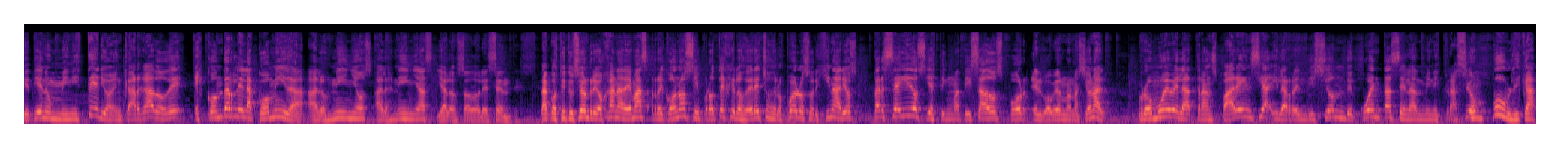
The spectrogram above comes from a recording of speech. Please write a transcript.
que tiene un ministerio encargado de esconderle la comida a los niños, a las niñas y a los adolescentes. La Constitución riojana además reconoce y protege los derechos de los pueblos originarios perseguidos y estigmatizados por el gobierno nacional. Promueve la transparencia y la rendición de cuentas en la administración pública,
